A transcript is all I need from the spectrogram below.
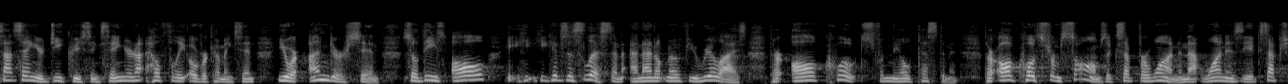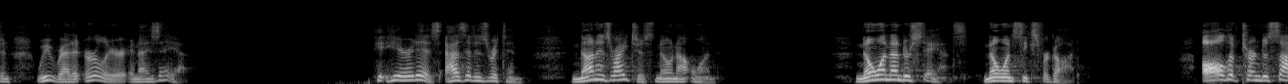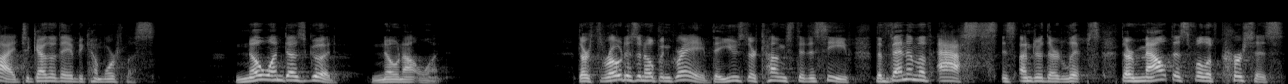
It's not saying you're decreasing sin. You're not healthfully overcoming sin. You are under sin. So these all, he, he gives this list, and, and I don't know if you realize, they're all quotes from the Old Testament. They're all quotes from Psalms except for one, and that one is the exception. We read it earlier in Isaiah. Here it is. As it is written, none is righteous, no, not one. No one understands. No one seeks for God. All have turned aside. Together they have become worthless. No one does good. No, not one. Their throat is an open grave. They use their tongues to deceive. The venom of asps is under their lips. Their mouth is full of curses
